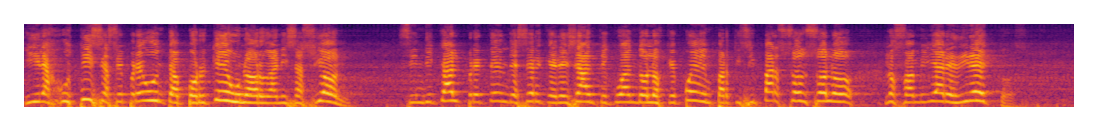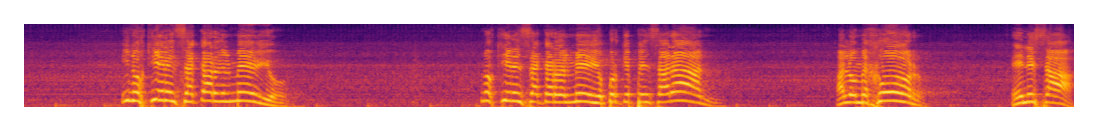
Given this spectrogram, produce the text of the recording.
Y la justicia se pregunta por qué una organización sindical pretende ser querellante cuando los que pueden participar son solo los familiares directos. Y nos quieren sacar del medio nos quieren sacar del medio porque pensarán, a lo mejor, en esa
